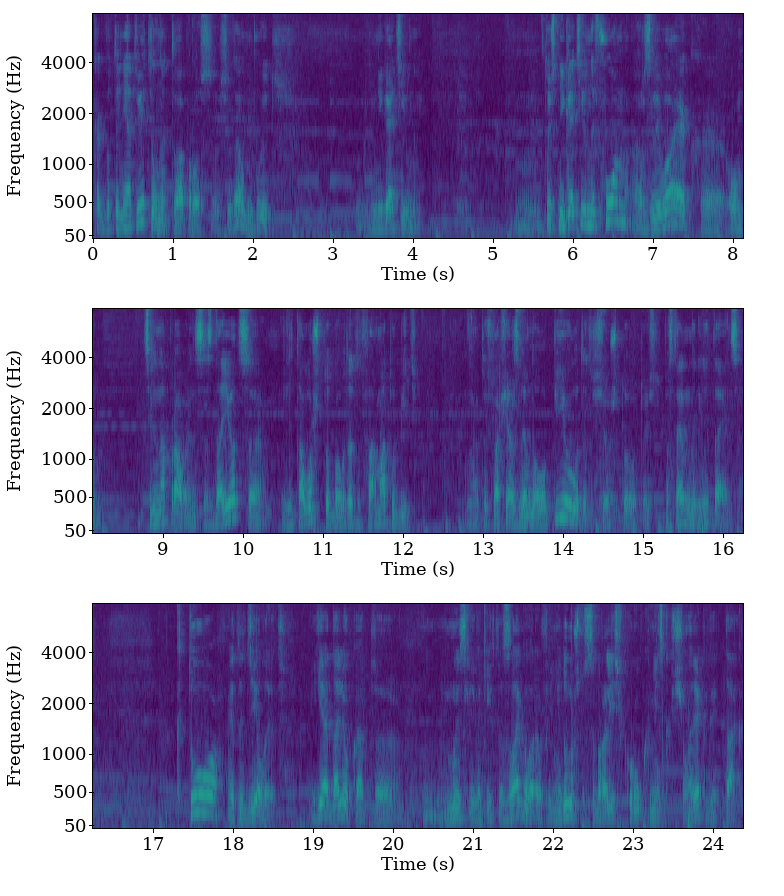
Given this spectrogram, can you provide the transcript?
Как бы ты не ответил на этот вопрос, всегда он будет негативный. То есть негативный фон разливаек, э, он целенаправленно создается для того, чтобы вот этот формат убить. А, то есть вообще разливного пива, вот это все, что то есть постоянно нагнетается. Кто это делает? Я далек от э, мыслей каких-то заговоров и не думаю, что собрались в круг несколько человек и говорят, так,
